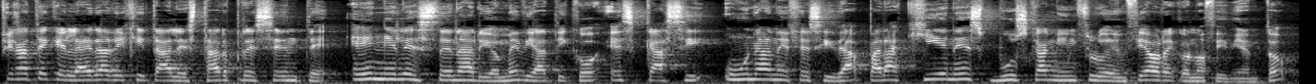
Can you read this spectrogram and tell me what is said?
Fíjate que en la era digital estar presente en el escenario mediático es casi una necesidad para quienes buscan influencia o reconocimiento.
